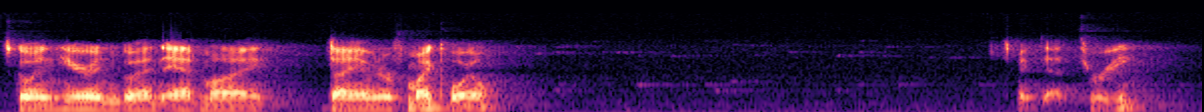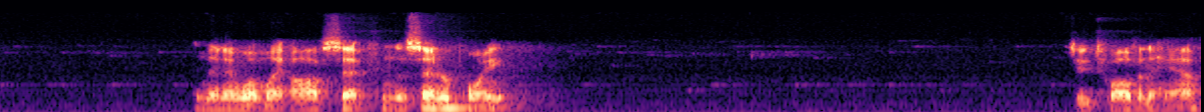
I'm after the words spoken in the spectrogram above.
Let's go in here and go ahead and add my diameter for my coil. Let's make that 3. And then I want my offset from the center point. Do 12 and a half.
